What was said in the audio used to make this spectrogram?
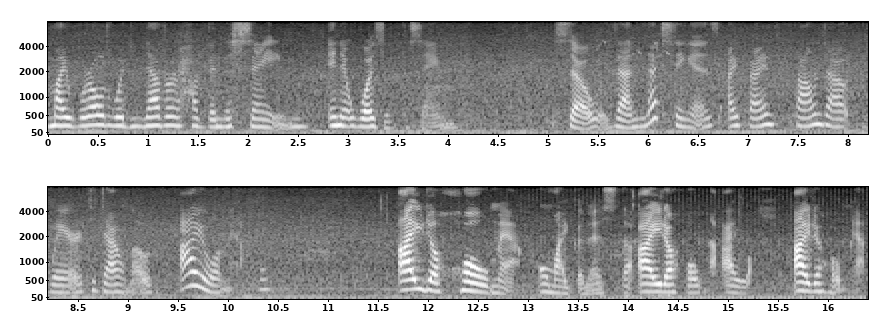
my world would never have been the same, and it wasn't the same. So then the next thing is I find found out where to download Iowa map. Idaho map. Oh my goodness, the Idaho, the Iowa, Idaho map.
